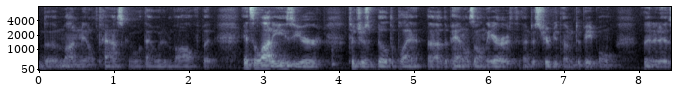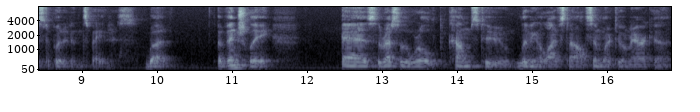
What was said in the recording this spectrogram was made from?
the monumental task of what that would involve. But it's a lot easier to just build the plant, uh, the panels on the Earth and distribute them to people than it is to put it in space. But eventually, as the rest of the world comes to living a lifestyle similar to America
